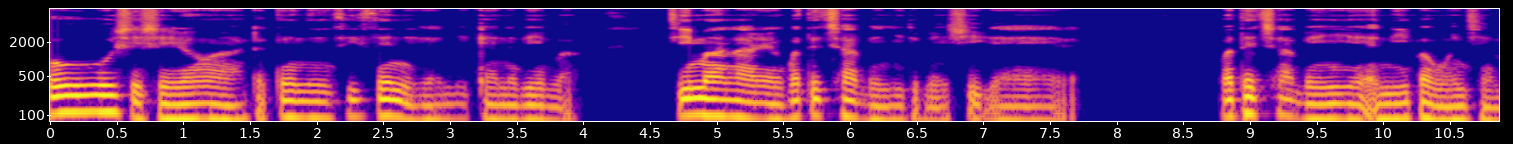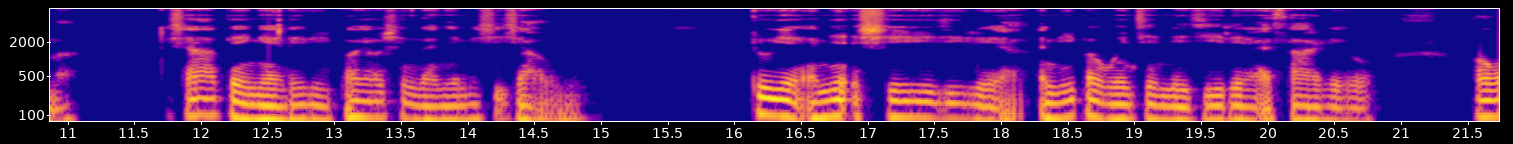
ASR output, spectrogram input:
ဟိုးရှိရှိတော့ကတသွင်းသွင်းစီးဆင်းနေတဲ့မိကန်တစ်ပြေးမှာကြီးမားလာတဲ့ဝတ်တချပင်ကြီးတစ်ပင်ရှိတယ်တဲ့ဝတ်တချပင်ကြီးရဲ့အနီးပတ်ဝန်းကျင်မှာတခြားပင်ငယ်လေးတွေပေါရောက်ရှင်သန်ခြင်းမရှိကြဘူးသူ့ရဲ့အမြင့်အရှိကြီးတွေကအနီးပတ်ဝန်းကျင်မြေကြီးတွေအစားတွေကိုဟောဝ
